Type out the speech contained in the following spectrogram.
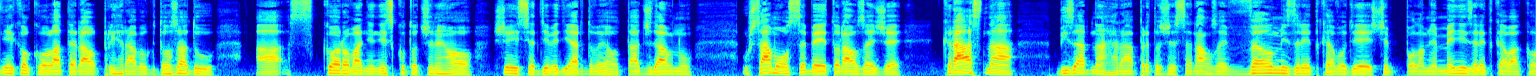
niekoľko laterál prihrávok dozadu a skorovanie neskutočného 69-yardového touchdownu. Už samo o sebe je to naozaj, že krásna, bizarná hra, pretože sa naozaj veľmi zriedkavo deje, ešte podľa mňa menej zriedkavo ako,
